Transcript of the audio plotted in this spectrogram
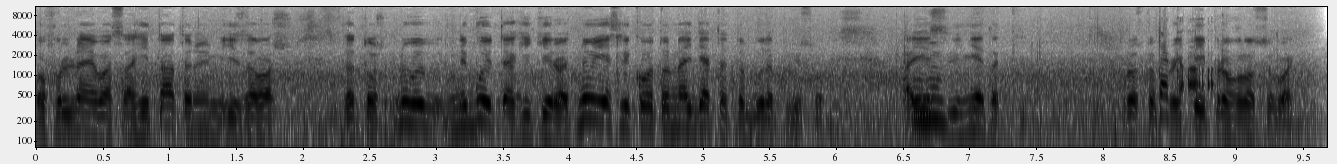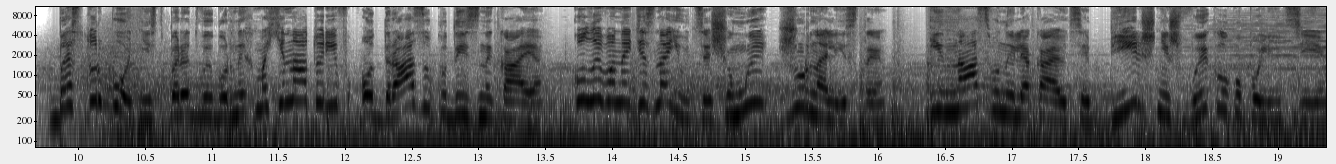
оформляє вас агітатором і за ваш за то, що- ну ви не будете агітувати. Ну, якщо кого-то знайдете, то буде плюсом. А якщо ні, так просто Так, пройти і проголосувати. Безтурботність передвиборних махінаторів одразу кудись зникає, коли вони дізнаються, що ми журналісти. І нас вони лякаються більш ніж виклику поліції.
